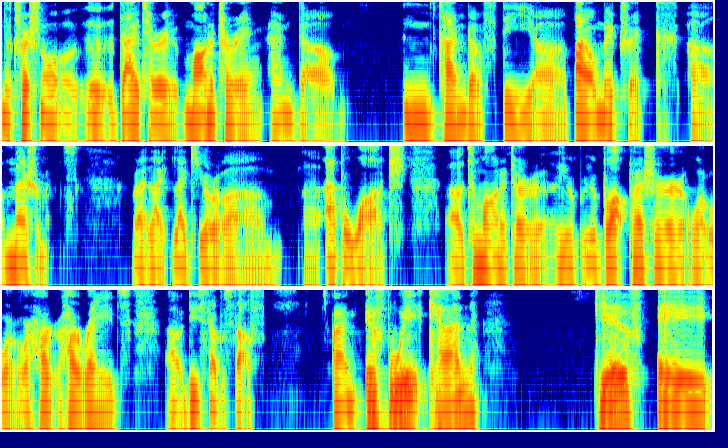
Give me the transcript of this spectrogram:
nutritional uh, uh, dietary monitoring and uh, and kind of the uh, biometric uh, measurements right like like your um, apple watch to monitor your, your blood pressure or, or, or heart heart rates, these type of stuff. And if we can give a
